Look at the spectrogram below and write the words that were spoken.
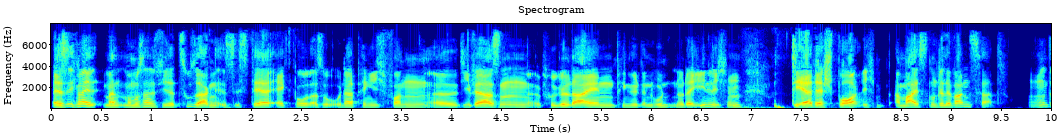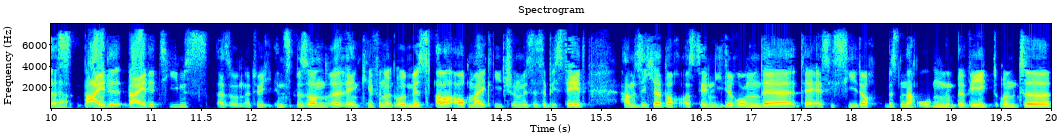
Also ich meine, man, man muss natürlich dazu sagen, es ist der Egg Bowl, also unabhängig von äh, diversen Prügeleien, pinkelnden Hunden oder ähnlichem, der, der sportlich am meisten Relevanz hat. Hm, Dass Ja. beide, beide Teams, also natürlich insbesondere Lane Kiffin und Ole Miss, aber auch Mike Leach und Mississippi State, haben sich ja doch aus den Niederungen der, der SEC doch ein bisschen nach oben bewegt und äh,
